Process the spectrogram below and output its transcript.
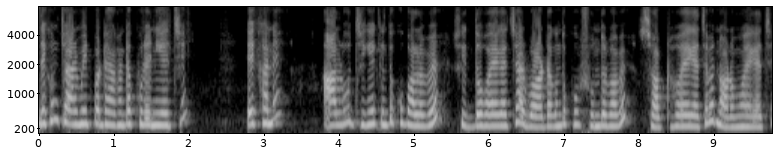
দেখুন, চার মিনিট পর ঢাকনাটা খুলে নিয়েছি। এখানে আলু, ঝিঙে কিন্তু খুব ভালোভাবে সিদ্ধ হয়ে গেছে আর বড়াটা কিন্তু খুব সুন্দরভাবে সফট হয়ে গেছে বা নরম হয়ে গেছে।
